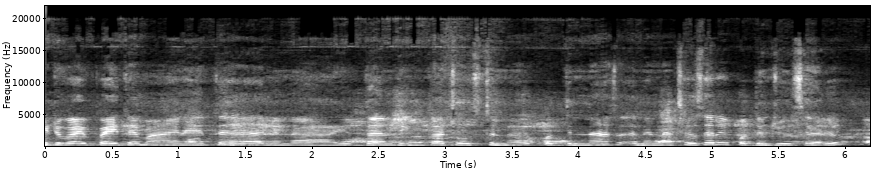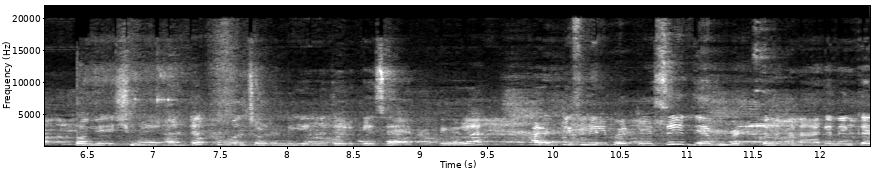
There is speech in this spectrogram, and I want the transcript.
ఇటువైపు అయితే మా ఆయన అయితే నిన్న యుద్ధానికి ఇంకా చూస్తున్నారు. పొద్దున్న నిన్న చూసారు పొద్దున్న చూశారు. వేషం ఏంటంటే పువ్వులు చూడండి ఎన్ని దొరికేసాయి నాకు ఇవాళ. అలా టిఫిన్లు పెట్టేసి దీపం పెట్టుకుని మా నాగని ఇంకా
